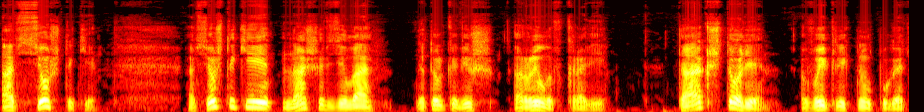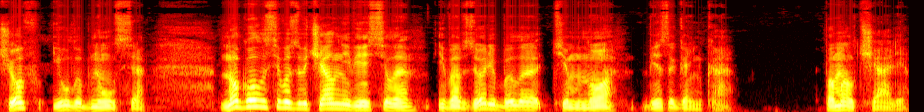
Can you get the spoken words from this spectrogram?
А все ж таки, а все ж таки наша взяла, да только, вишь, рыло в крови. Так что ли? выкрикнул Пугачев и улыбнулся. Но голос его звучал невесело, и во взоре было темно, без огонька. Помолчали.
